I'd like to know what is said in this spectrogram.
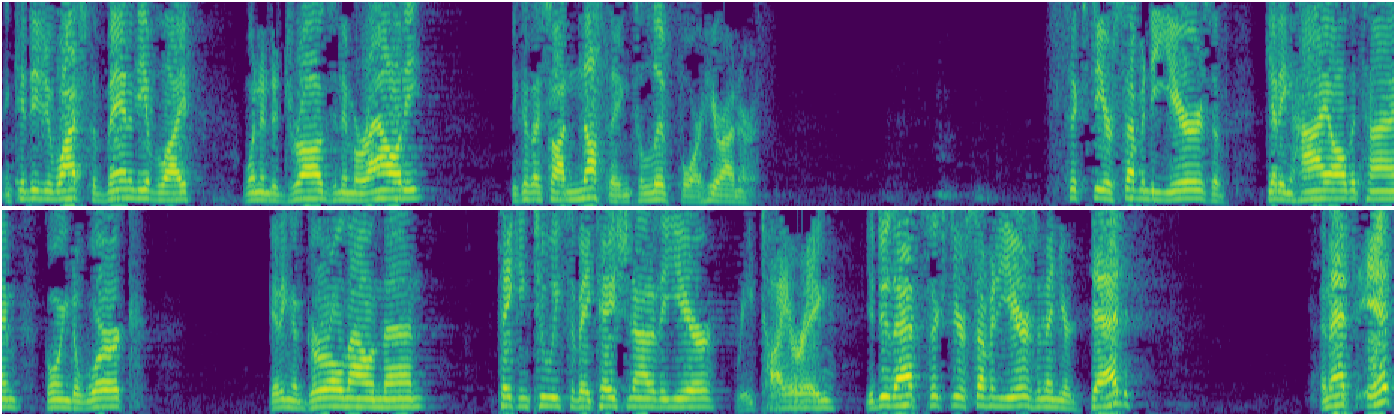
and continued to watch the vanity of life, went into drugs and immorality because I saw nothing to live for here on earth. 60 or 70 years of getting high all the time, going to work, getting a girl now and then, taking two weeks of vacation out of the year, retiring. You do that 60 or 70 years and then you're dead? And that's it?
